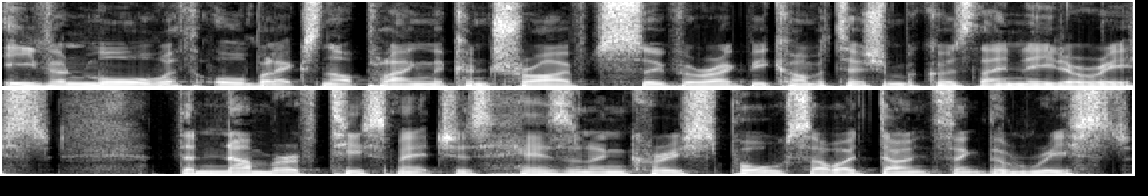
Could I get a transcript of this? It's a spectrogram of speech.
even more with All Blacks not playing the contrived Super Rugby competition because they need a rest. The number of test matches hasn't increased, Paul, so I don't think the rest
